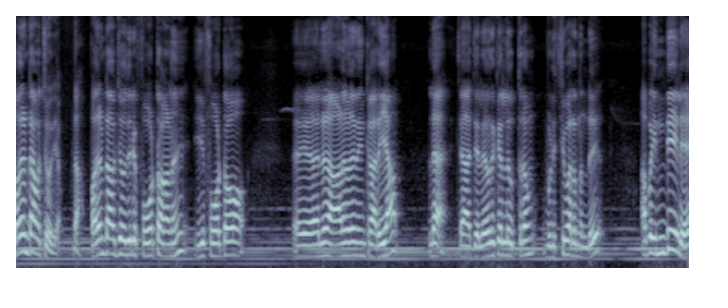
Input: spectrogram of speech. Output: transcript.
പതിനെട്ടാമത്തെ ചോദ്യം. ഇതാ പതിനെട്ടാമത്തെ ചോദ്യം ഒരു ഫോട്ടോ ആണ്. ഈ ഫോട്ടോ എല്ലാ ആളുകളെ നിങ്ങൾക്ക് അറിയാം അല്ലേ ചിലവർക്കെല്ലാം ഉത്തരം വിളിച്ചു പറയുന്നുണ്ട്. അപ്പോൾ ഇന്ത്യയിലെ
